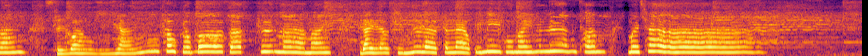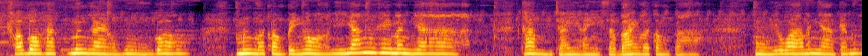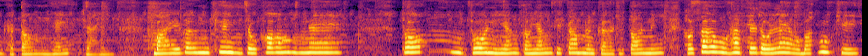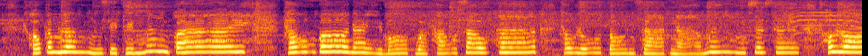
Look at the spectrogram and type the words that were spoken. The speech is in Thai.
ลัง สิเว้าหยังเขาก็บอกกลับคืนมาใหม่ ได้แล้วทิมหรือเลิกกันแล้วไปมีผู้ใหม่มันเรื่องทำเมื่อชาเขาบ่หักมึงแล้วหูบ่มึงบ่ต้องไปงอยังให้มันยากทำใจให้สบายบ่ต้องปาหูว่ามันยากแต่มึงก็ต้องเฮ็ดใจ ใบเบิ่งคิงเจ้าของแน่ทบทวนยังต่อยังที่กำลังเกิดอยู่ตอนนี้ เขาเศร้าหักแต่โดนแล้วบักฮุกขีเขากำลังสิทิมมึงไป เขาบ่ได้บอกว่าเขาเศร้าหัก เขารู้ตอนศาสนามึงซื่อเขารอ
